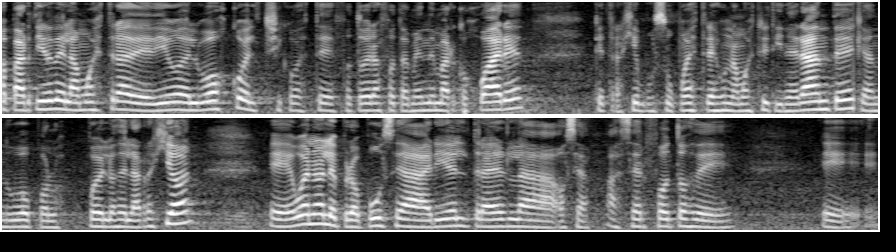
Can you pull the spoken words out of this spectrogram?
A partir de la muestra de Diego del Bosco, el chico este fotógrafo también de Marco Juárez, que trajimos su muestra, es una muestra itinerante que anduvo por los pueblos de la región. Eh, bueno, le propuse a Ariel traerla, o sea, hacer fotos de eh,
